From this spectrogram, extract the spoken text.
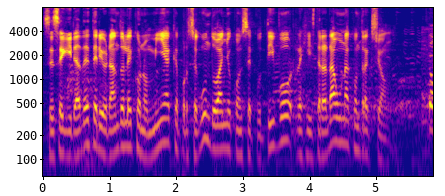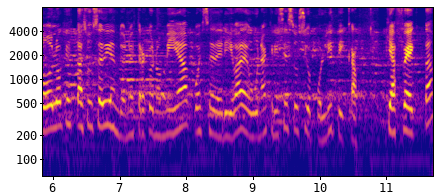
se seguirá deteriorando la economía que por segundo año consecutivo registrará una contracción. Todo lo que está sucediendo en nuestra economía pues se deriva de una crisis sociopolítica que afecta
